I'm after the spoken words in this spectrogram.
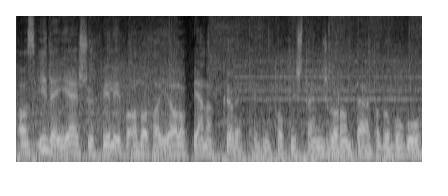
Az idei első fél év adatai alapján a következő toplistán is garantált a dobogó.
